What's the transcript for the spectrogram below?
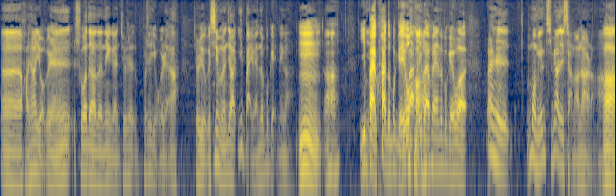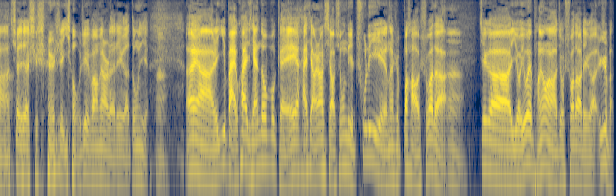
呃，好像有个人说到的那个，就是不是有个人啊，就是有个新闻叫一百元都不给那个嗯，啊，一百块都不给我。一百块钱都不给我，但是莫名其妙就想到那儿了啊。啊，确确实实是有这方面的这个东西。嗯，哎呀，一百块钱都不给，还想让小兄弟出力，那是不好说的。嗯这个有一位朋友啊，就说到这个日本，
